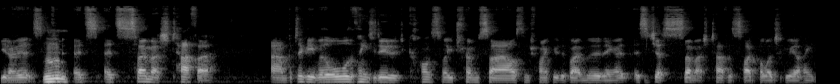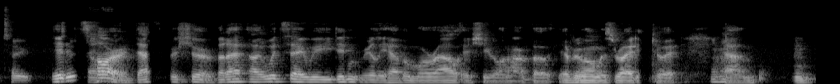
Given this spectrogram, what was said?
you know, it's Mm. it's it's so much tougher, um, particularly with all the things you do to constantly trim sails and try and keep the boat moving. It- It's just so much tougher psychologically, I think, too. It is Yeah. hard, that's for sure. But I, I would say we didn't really have a morale issue on our boat. Everyone was right into it. Mhm. Um,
